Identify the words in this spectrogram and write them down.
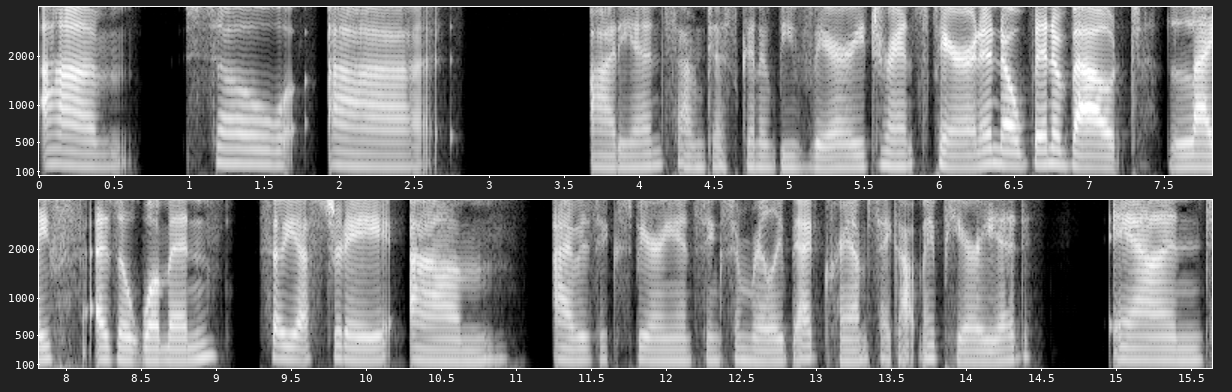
Um, so, uh, audience, I'm just going to be very transparent and open about life as a woman. So yesterday, um, I was experiencing some really bad cramps. I got my period, and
